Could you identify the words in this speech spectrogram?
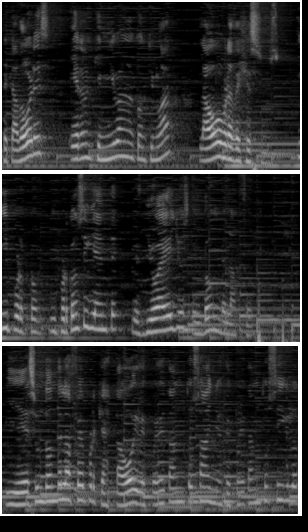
pecadores, eran quienes iban a continuar la obra de Jesús y por, y por consiguiente les dio a ellos el don de la fe. Y es un don de la fe porque hasta hoy, después de tantos años, después de tantos siglos,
